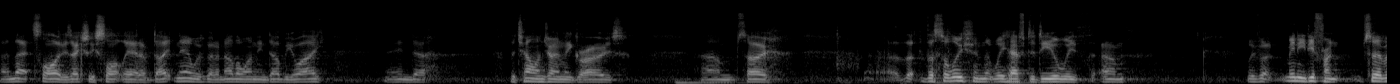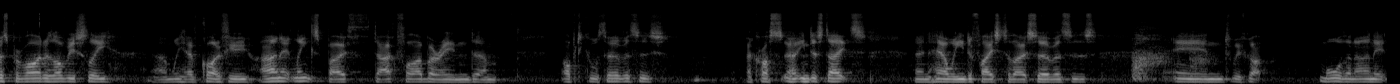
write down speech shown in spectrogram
and that slide is actually slightly out of date now. We've got another one in WA and uh, the challenge only grows. Um, so uh, the, the, solution that we have to deal with, um, we've got many different service providers obviously. Um, we have quite a few AARNet links, both dark fibre and um, optical services across uh, interstates and how we interface to those services. And we've got more than AARNet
